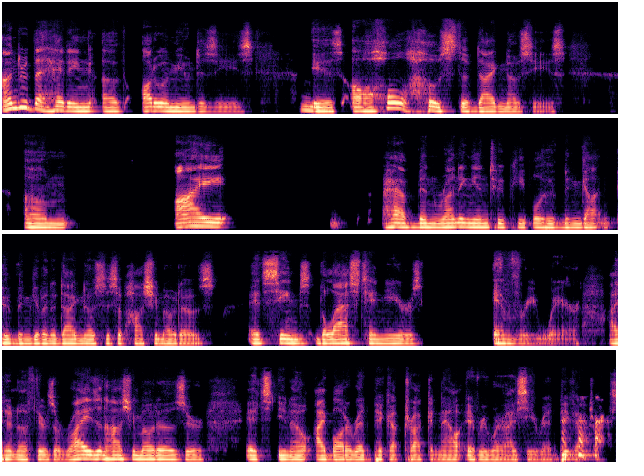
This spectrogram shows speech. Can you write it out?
under the heading of autoimmune disease mm. is a whole host of diagnoses. Um, I have been running into people who've been gotten who've been given a diagnosis of Hashimoto's, it seems the last 10 years everywhere. I don't know if there's a rise in Hashimoto's or it's, you know, I bought a red pickup truck and now everywhere I see red pickup trucks.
